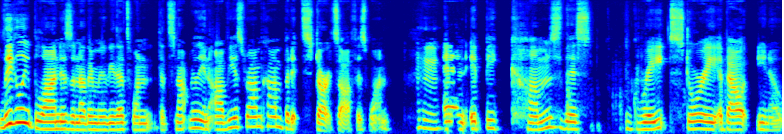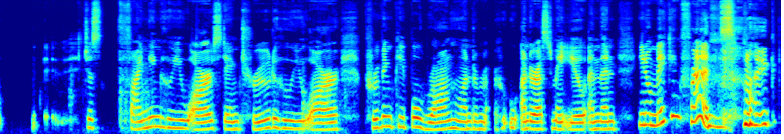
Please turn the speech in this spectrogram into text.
Legally Blonde is another movie that's one that's not really an obvious rom com, but it starts off as one. Mhm. And it becomes this great story about, you know, just finding who you are, staying true to who you are, proving people wrong who under who underestimate you, and then, you know, making friends. like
